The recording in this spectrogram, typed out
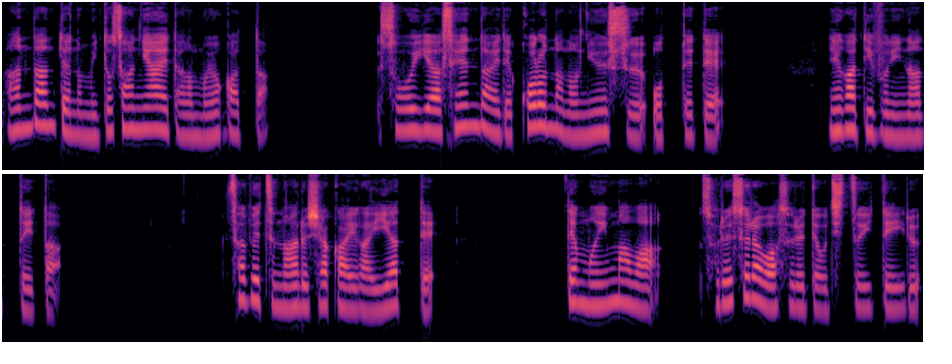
アンダンテの水戸さんに会えたのもよかった。そういや仙台でコロナのニュース追っててネガティブになっていた。差別のある社会が嫌って。でも今はそれすら忘れて落ち着いている。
